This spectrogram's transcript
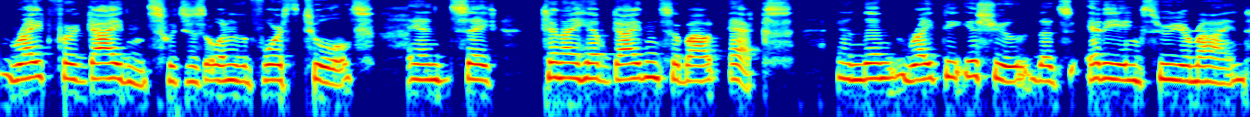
write for guidance, which is one of the fourth tools, and say, can I have guidance about X? And then write the issue that's eddying through your mind.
